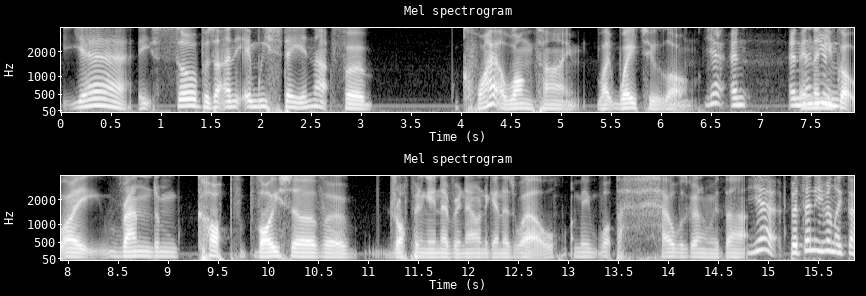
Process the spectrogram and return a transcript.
yeah, it's so bizarre, and and we stay in that for quite a long time, like way too long. yeah and and, And, then, then, you, you've got like random cop voiceover dropping in every now and again as well. I mean, what the hell was going on with that? yeah but then even like the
